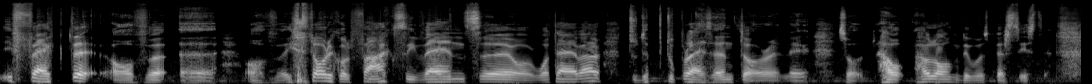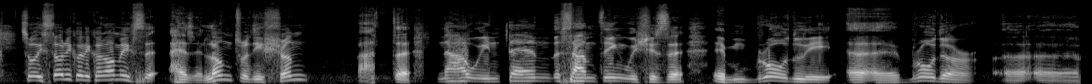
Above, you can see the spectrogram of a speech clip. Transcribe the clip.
effect of uh, of historical facts, events, uh, or whatever to the to present, or uh, so how how long they was persistent. So historical economics has a long tradition. But uh, now we intend something which is a, a broadly uh, broader uh,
